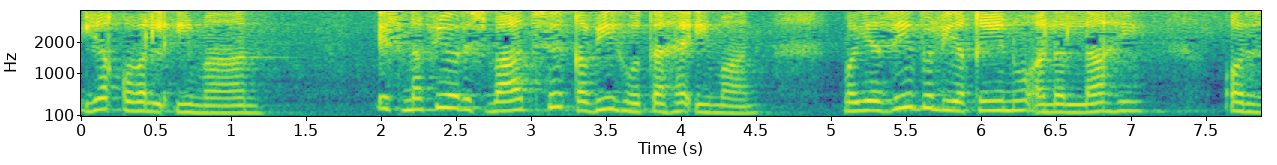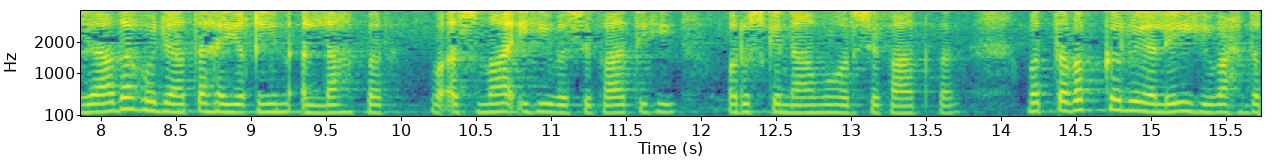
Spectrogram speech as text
یقول ایمان اس نفی اور اس بات سے کبھی ہوتا ہے ایمان۔ وہ یزید القین اللہ اور زیادہ ہو جاتا ہے یقین اللہ پر وہ اسما ہی و صفات ہی اور اس کے ناموں اور صفات پر۔ وہ توکل علیہ واہدہ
